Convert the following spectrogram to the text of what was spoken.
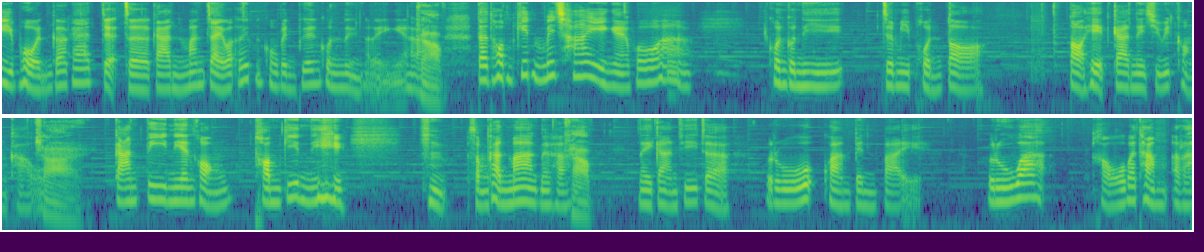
มีผลก็แค่เจอเจอกันมั่นใจว่าเอ้ยมันคงเป็นเพื่อนคนหนึ่งอะไรอย่างเงี้ยค่ะครับแต่ทอมกินไม่ใช่ไงเพราะว่าคนคนนี้จะมีผลต่อต่อเหตุการณ์ในชีวิตของเขาใช่การตีเนียนของทอมกินนี่สำคัญมากนะคะครับในการที่จะรู้ความเป็นไป รู้ว่า เขามาทำอะไร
